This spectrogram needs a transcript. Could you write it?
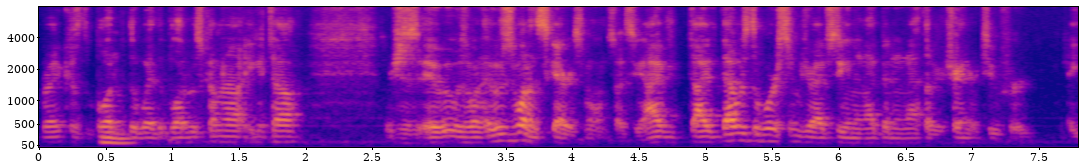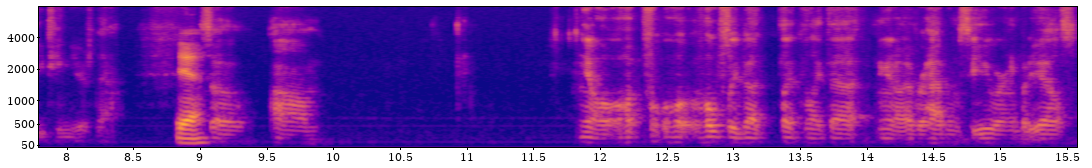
right? Because the blood, mm-hmm. the way the blood was coming out, you could tell which is it was one it was one of the scariest moments I've seen. I've, I've, that was the worst injury I've seen, and I've been an athletic trainer too for 18 years now. Yeah. So um, you know, hopefully not something like that, you know, ever happens to you or anybody else.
